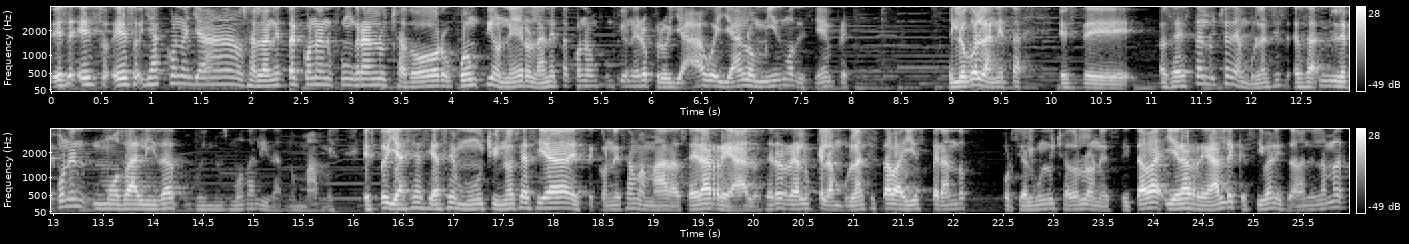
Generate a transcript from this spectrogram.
eso, eso, ya Conan, ya, o sea, la neta, Conan fue un gran luchador, fue un pionero, la neta, Conan fue un pionero, pero ya, güey, ya lo mismo de siempre. Y luego, la neta, este, o sea, esta lucha de ambulancias, o sea, le ponen modalidad. Güey, no es modalidad, no mames. Esto ya se hacía hace mucho y no se hacía este, con esa mamada. O sea, era real. O sea, era real que la ambulancia estaba ahí esperando por si algún luchador lo necesitaba y era real de que se iban y estaban en la madre.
